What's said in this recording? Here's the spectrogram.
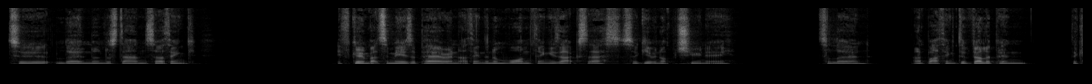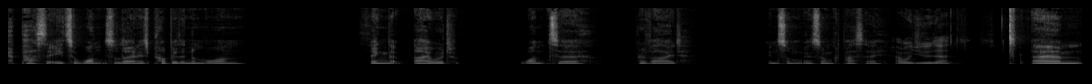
to learn and understand. So I think if going back to me as a parent, I think the number one thing is access. So giving opportunity to learn. But I think developing the capacity to want to learn is probably the number one thing that I would want to provide in some in some capacity. How would you do that? Um,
